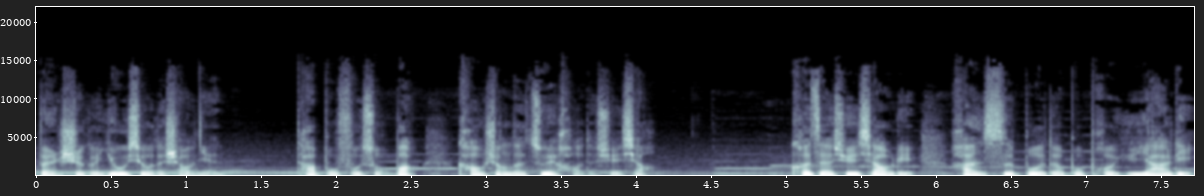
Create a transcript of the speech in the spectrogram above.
本是个优秀的少年，他不负所望，考上了最好的学校。可在学校里，汉斯不得不迫于压力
